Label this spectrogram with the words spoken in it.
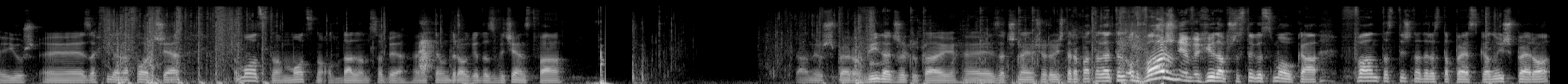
yy, już yy, za chwilę na forcie. No mocno, mocno oddalą sobie tę drogę do zwycięstwa. Dany już Szpero, widać, że tutaj e, zaczynają się robić tarapaty, ale ten odważnie wychyla przez tego smoka. Fantastyczna teraz ta peska, no i Szpero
